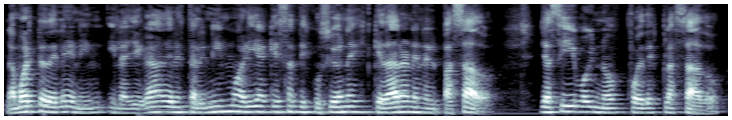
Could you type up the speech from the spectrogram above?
La muerte de Lenin y la llegada del estalinismo harían que esas discusiones quedaran en el pasado, y así Voinov fue desplazado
